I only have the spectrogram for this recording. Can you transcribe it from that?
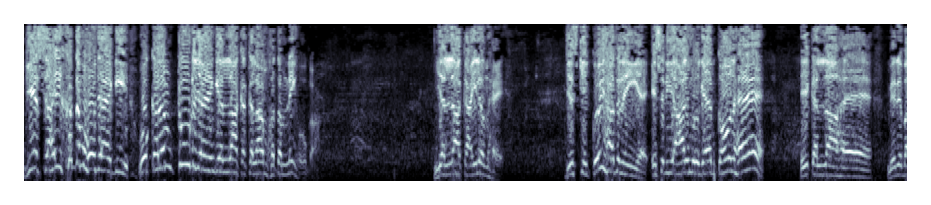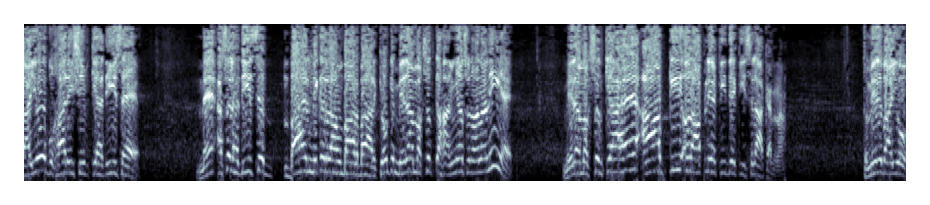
یہ سیاہی ختم ہو جائے گی، وہ قلم ٹوٹ جائیں گے، اللہ کا کلام ختم نہیں ہوگا۔ یہ اللہ کا علم ہے۔ جس کی کوئی حد نہیں ہے۔ اس لیے عالم الغیب کون ہے؟ ایک اللہ ہے۔ میرے بھائیوں بخاری شیف کی حدیث ہے۔ میں اصل حدیث سے باہر نکل رہا ہوں بار بار، کیونکہ میرا مقصد کہانیاں سنانا نہیں ہے۔ میرا مقصد کیا ہے؟ آپ کی اور اپنے عقیدے کی اصلاح کرنا۔ تو میرے بھائیوں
